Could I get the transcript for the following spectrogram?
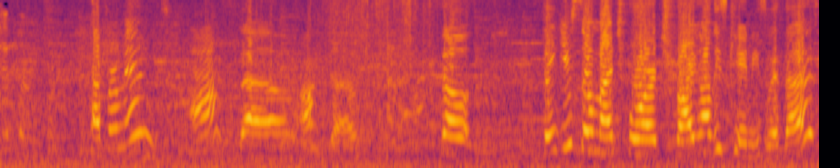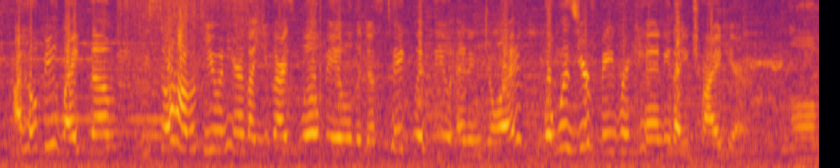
peppermint. Peppermint? Awesome, awesome. So, thank you so much for trying all these candies with us. I hope you like them. We still have a few in here that you guys will be able to just take with you and enjoy. What was your favorite candy that you tried here? Um,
